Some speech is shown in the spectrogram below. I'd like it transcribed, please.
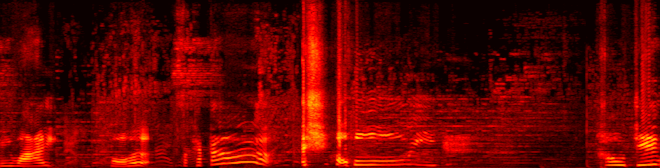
มีไว้ขอเหอะสแคตเตอร์โอ้ยเข้าจริง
